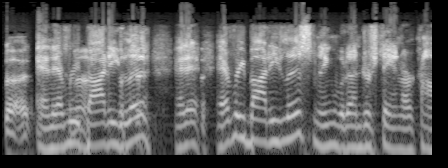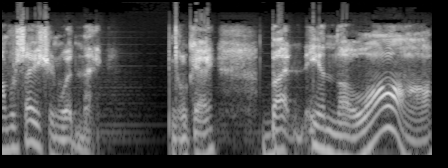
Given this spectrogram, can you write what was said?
but and everybody li- and everybody listening would understand our conversation, wouldn't they? Okay, but in the law,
